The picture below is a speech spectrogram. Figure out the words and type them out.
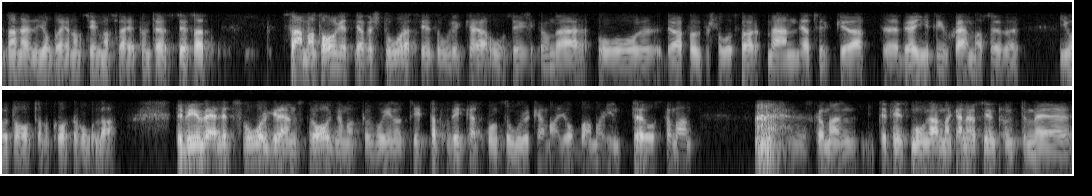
utan hellre jobba genom simmasverige.se. Så att sammantaget, jag förstår att det finns olika åsikter om det här och det har jag full förståelse för. Men jag tycker att eh, vi har ingenting att skämmas över i vårt avtal med Coca-Cola. Det blir en väldigt svår gränsdragning när man ska gå in och titta på vilka sponsorer kan man jobba med och inte. Och ska man, ska man, det finns många, man kan ha synpunkter med,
